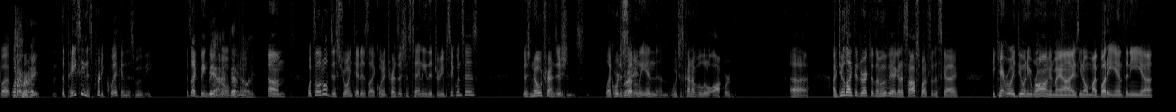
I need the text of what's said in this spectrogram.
But whatever. Right. The, the pacing is pretty quick in this movie. It's like Bing Bang Yeah, Boom. definitely. You know? Um, what's a little disjointed is like when it transitions to any of the dream sequences, there's no transitions. Like we're just Right. suddenly in them, which is kind of a little awkward. Uh, I do like the director of the movie. I got a soft spot for this guy. He can't really do any wrong in my eyes. You know, my buddy Anthony uh,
